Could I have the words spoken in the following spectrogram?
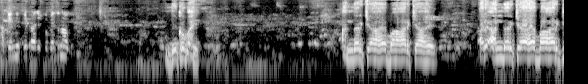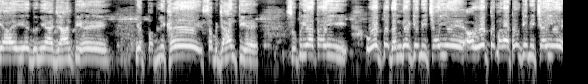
हाकेंनी थेट राजेश टोपेंचं नाव घेतलं. देखो भाई अंदर क्या है बाहर क्या है? अरे अंदर क्या है बाहर क्या है? ये दुनिया जानती है। ये पब्लिक है, सब जानती है। सुप्रिया ताई, वोट तो धनगर के भी चाहिए और वोट तो मराठों के भी चाहिए।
